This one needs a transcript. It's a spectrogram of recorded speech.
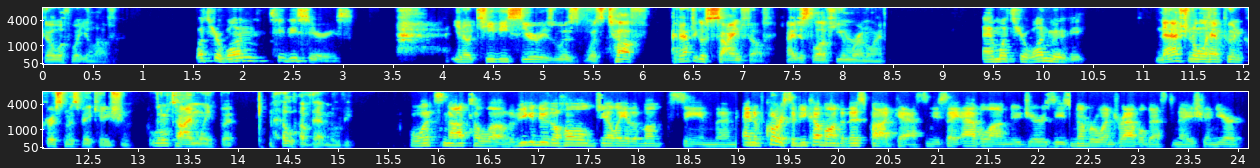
Go with what you love. What's your one TV series? You know, TV series was was tough. I'd have to go Seinfeld. I just love humor in life. And what's your one movie? National Lampoon Christmas Vacation. A little timely, but I love that movie. What's not to love? If you can do the whole jelly of the month scene, then, and of course, if you come onto this podcast and you say Avalon, New Jersey's number one travel destination, you're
